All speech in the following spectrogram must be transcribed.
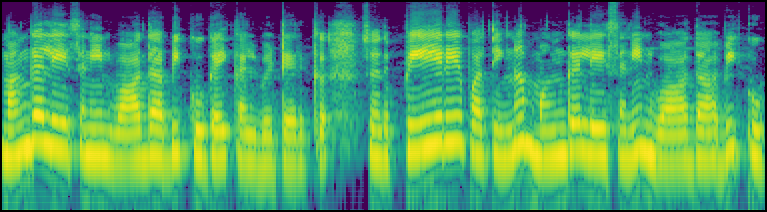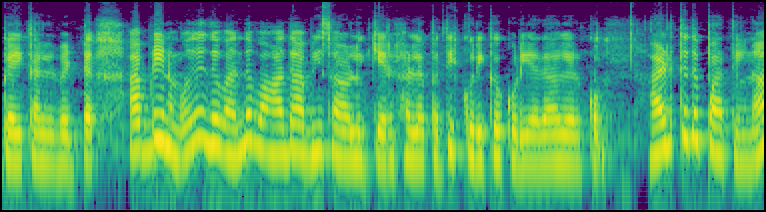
மங்களேசனின் வாதாபி குகை கல்வெட்டு இருக்கு. ஸோ இந்த பேரே பார்த்தீங்கன்னா மங்களேசனின் வாதாபி குகை கல்வெட்டு. அப்படின்னும் போது இது வந்து வாதாபி சாளுக்கியர்களை பற்றி குறிக்கக்கூடியதாக இருக்கும். அடுத்தது பார்த்தீங்கன்னா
